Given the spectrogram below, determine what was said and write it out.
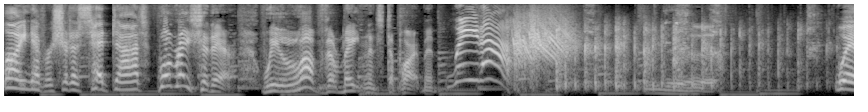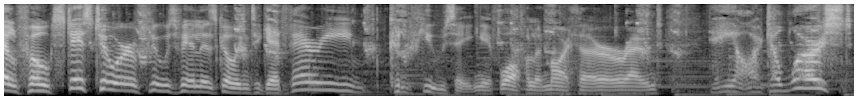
I never should have said that. We'll race you there. We love the maintenance department. Wait up! Well, folks, this tour of Floozeville is going to get very confusing if Waffle and Martha are around. They are the worst.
